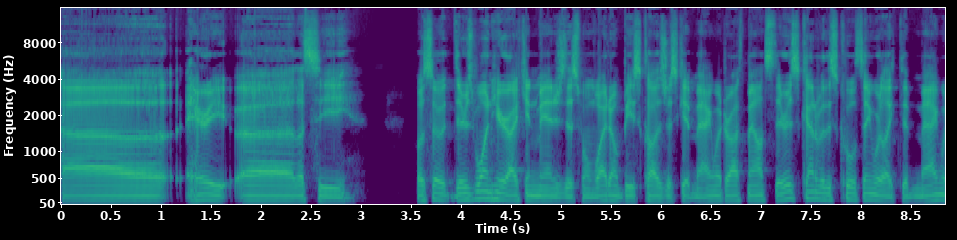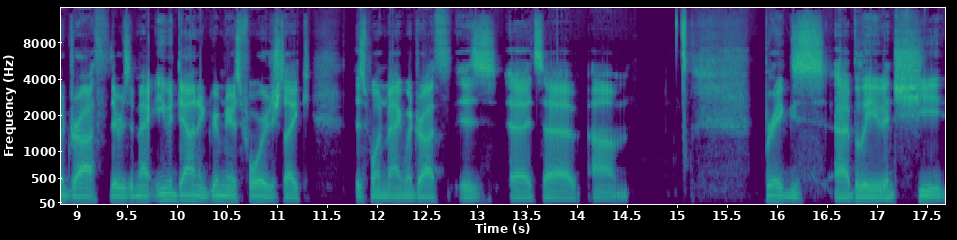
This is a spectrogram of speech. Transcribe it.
Uh Harry, uh let's see. Well, so there's one here I can manage this one. Why don't Beast Claws just get Magmadroth mounts? There is kind of this cool thing where like the Magmadroth, there was a mag- even down in Grimnir's Forge, like this one Magmadroth is uh, it's a um Briggs, I believe, and she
